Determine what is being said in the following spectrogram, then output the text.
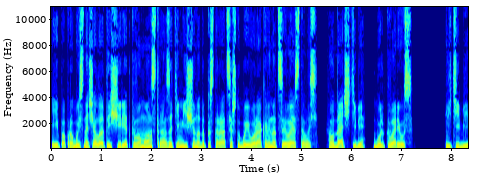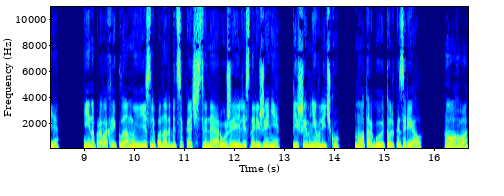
И попробуй сначала отыщи редкого монстра, а затем еще надо постараться, чтобы его раковина целая осталась. Удачи тебе, Бульквариус». «И тебе. И на правах рекламы, если понадобится качественное оружие или снаряжение, пиши мне в личку, но торгую только за реал». «Ого!»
